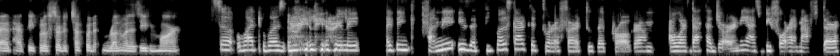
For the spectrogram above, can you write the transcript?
about how people have sort of took with it and run with it even more? So what was really, really, I think funny is that people started to refer to the program, our data journey as before and after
